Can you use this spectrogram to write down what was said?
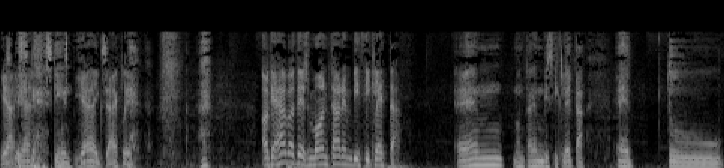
Yeah, ski, yeah. skiing. Yeah, exactly. okay, how about this? Montar en bicicleta. Um, montar en bicicleta. Eh, to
